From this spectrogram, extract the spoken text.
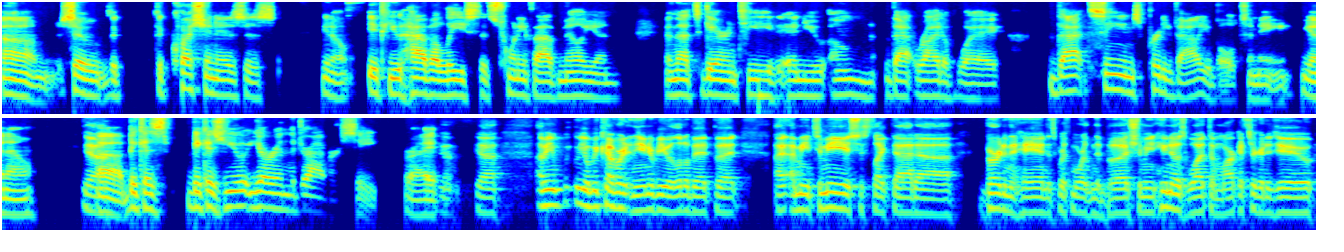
Um, so the the question is is you know if you have a lease that's 25 million and that's guaranteed and you own that right of way that seems pretty valuable to me you know? Yeah. Uh, because because you you're in the driver's seat right? Yeah yeah. I mean you know we covered it in the interview a little bit but i, I mean to me it's just like that uh bird in the hand is worth more than the bush. I mean who knows what the markets are going to do?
